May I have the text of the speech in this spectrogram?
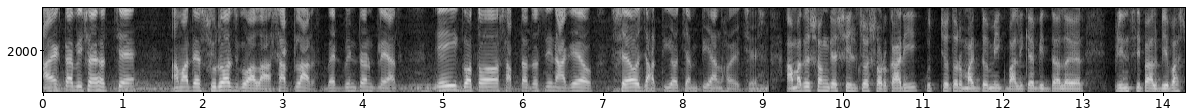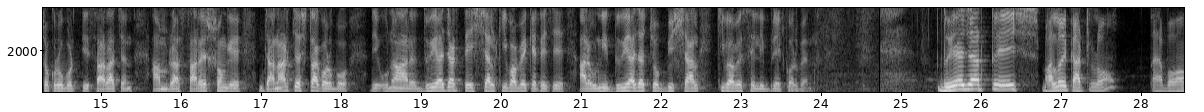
আর একটা বিষয় হচ্ছে আমাদের Suraj Goala shuttler badminton player এই গত সপ্তাহ দশ দিন আগেও সেও জাতীয় চ্যাম্পিয়ন হয়েছে। আমাদের সঙ্গে শিলচর সরকারি উচ্চতর মাধ্যমিক বালিকা বিদ্যালয়ের প্রিন্সিপাল বিভাস চক্রবর্তী স্যার আছেন। আমরা স্যারের সঙ্গে জানার চেষ্টা করব যে উনার দুই হাজার তেইশ সাল কীভাবে কেটেছে আর উনি দুই হাজার চব্বিশ সাল কীভাবে সেলিব্রেট করবেন। দুই হাজার তেইশ ভালোই কাটলো এবং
